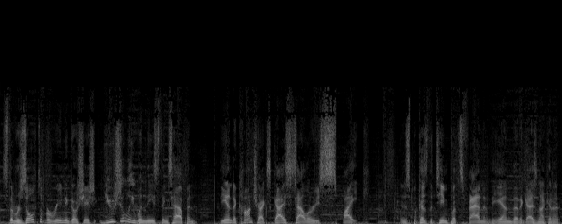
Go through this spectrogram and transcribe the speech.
It's the result of a renegotiation. Usually, when these things happen, the end of contracts, guys' salaries spike, and it's because the team puts fat at the end that a guy's not going to.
